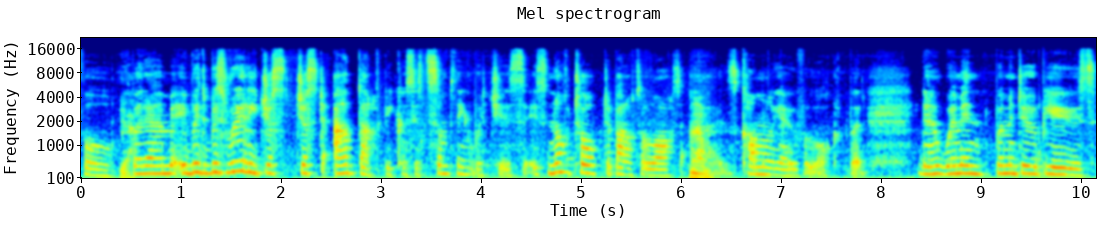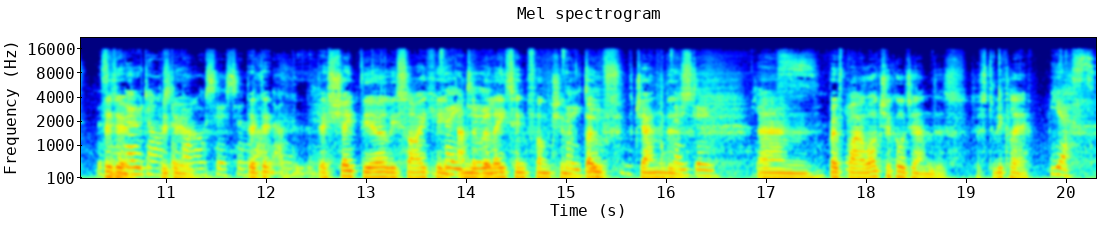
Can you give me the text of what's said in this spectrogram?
for. Yeah. But um, it, it was really just just to add that because it's something which is is not talked about a lot. No. Uh, it's commonly overlooked. But you know, women women do abuse. There's They do, no doubt they do. about it. And, They, they, and, they shape the early psyche They and the relating function They of do. both they genders, do. Yes. um, both Yeah. biological genders, just to be clear, yes.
